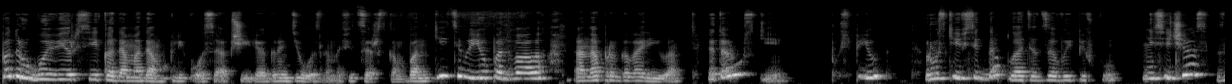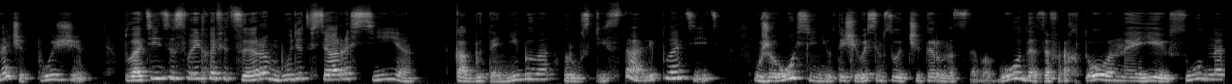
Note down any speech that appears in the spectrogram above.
По другой версии, когда мадам Клико сообщили о грандиозном офицерском банкете в ее подвалах, она проговорила. «Это русские? Пусть пьют. Русские всегда платят за выпивку. Не сейчас, значит позже. Платить за своих офицеров будет вся Россия. Как бы то ни было, русские стали платить. Уже осенью 1814 года зафрахтованное ею судно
